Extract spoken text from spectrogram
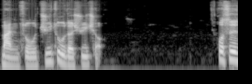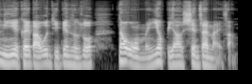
满足居住的需求？或是你也可以把问题变成说，那我们要不要现在买房？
